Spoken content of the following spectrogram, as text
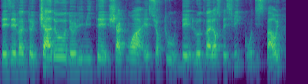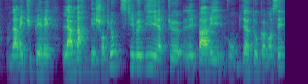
des events cadeaux de limiter chaque mois et surtout des lots de valeurs spécifiques qui ont disparu. On a récupéré la marque des champions, ce qui veut dire que les paris vont bientôt commencer.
